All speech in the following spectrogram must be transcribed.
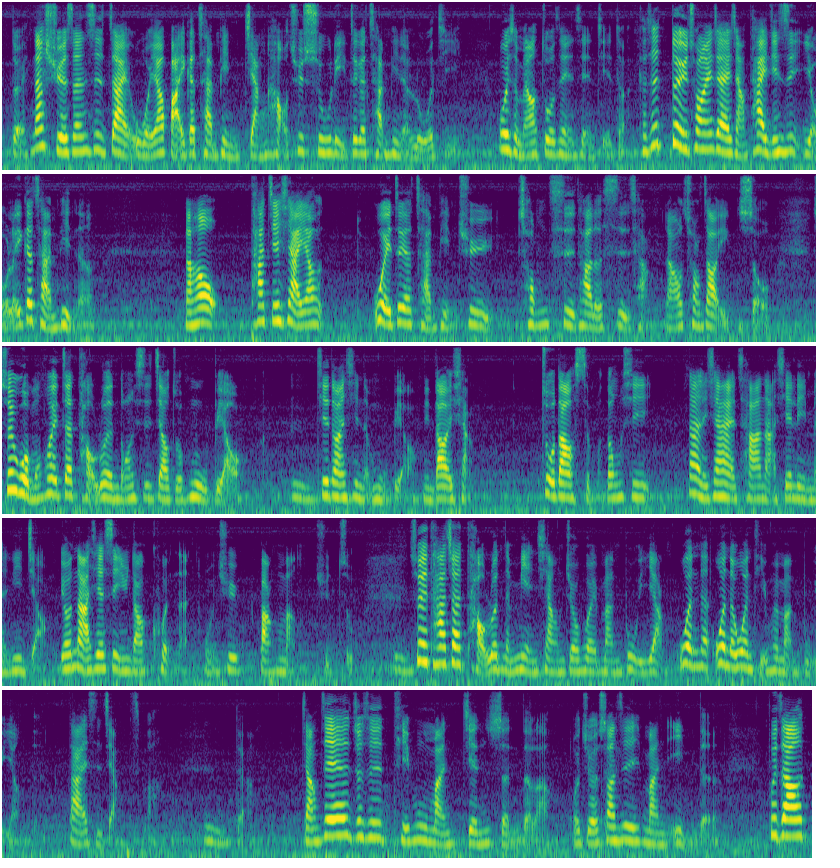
对，那学生是在我要把一个产品讲好，去梳理这个产品的逻辑，为什么要做这件事情阶段。可是对于创业家来讲，他已经是有了一个产品了，然后他接下来要为这个产品去冲刺它的市场，然后创造营收。所以我们会在讨论的东西叫做目标，嗯，阶段性的目标，你到底想做到什么东西？那你现在还差哪些临门一脚？有哪些事情遇到困难，我们去帮忙去做。嗯所以他在讨论的面向就会蛮不一样，问的问的问题会蛮不一样的，大概是这样子吧。嗯，对啊，讲这些就是题目蛮艰深的啦，我觉得算是蛮硬的。不知道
